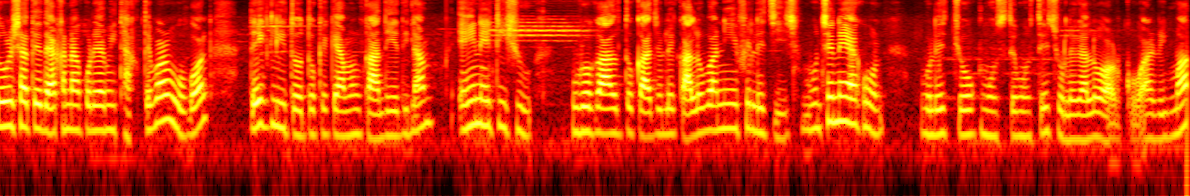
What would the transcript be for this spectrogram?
তোর সাথে দেখা না করে আমি থাকতে পারব? বল। দেখলি তো তোকে কেমন কাঁদিয়ে দিলাম। এই নে টিস্যু পুরো গাল তো কাজলে কালো বানিয়ে ফেলেছিস। মুছে নে এখন। বলে চোখ মুছতে মুছতে চলে গেল অর্ক। আর রিমা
